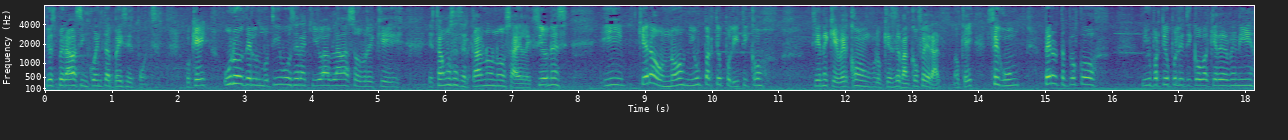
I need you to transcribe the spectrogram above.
Yo esperaba 50 basis points. ¿Ok? Uno de los motivos era que yo hablaba sobre que estamos acercándonos a elecciones y quiera o no, ni un partido político tiene que ver con lo que es el Banco Federal, ¿ok? Según, pero tampoco ningún partido político va a querer venir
